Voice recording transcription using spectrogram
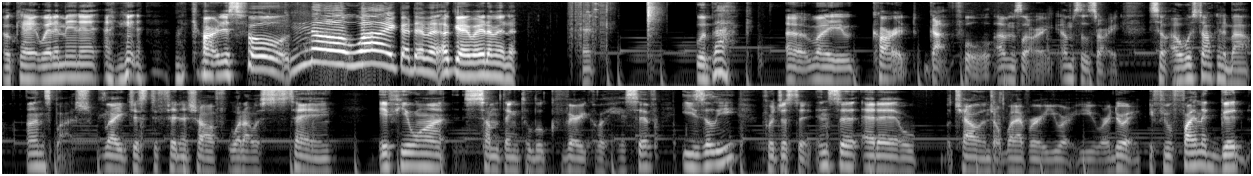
Okay, wait a minute. My card is full. No, why? God damn it. Okay, wait a minute. We're back. Uh, my card got full. I'm sorry. I'm so sorry. So I was talking about Unsplash. Like, just to finish off what I was saying, if you want something to look very cohesive easily for just an instant edit or a challenge or whatever you are you are doing, if you find a good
